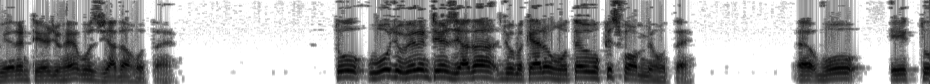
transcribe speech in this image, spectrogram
ویئر اینڈ ٹیئر جو ہے وہ زیادہ ہوتا ہے. تو وہ جو ویئر اینڈ ٹیئر زیادہ جو میں کہہ رہا ہوں ہوتا ہے وہ کس فارم میں ہوتا ہے؟ وہ ایک تو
